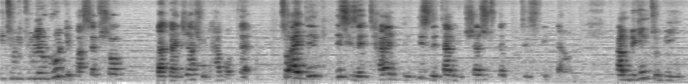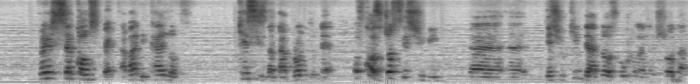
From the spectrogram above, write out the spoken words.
It will, it will erode the perception that Nigeria should have of them. So I think this is a time this is the time the judiciary should put his feet down and begin to be very circumspect about the kind of cases that are brought to them. Of course, justice should be uh, uh, they should keep their doors open and ensure that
